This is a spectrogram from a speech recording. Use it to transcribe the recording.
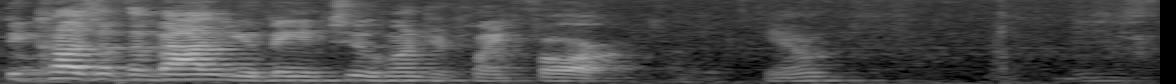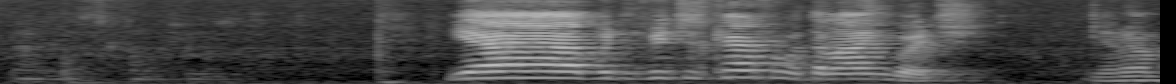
because of the value being 200.4, you know? This is, I'm just confused. Yeah, but be just careful with the language, you know.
